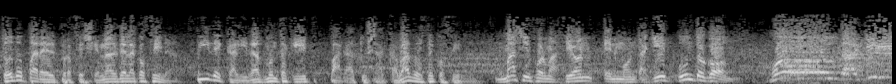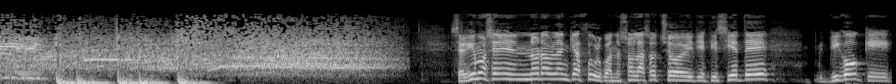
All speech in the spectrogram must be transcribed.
todo para el profesional de la cocina. Pide calidad Montaquit para tus acabados de cocina. Más información en montaquit.com. Seguimos en Hora Blanquiazul cuando son las 8 y 17. Digo que,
